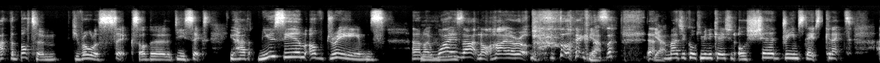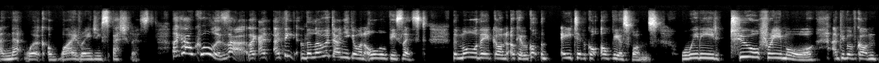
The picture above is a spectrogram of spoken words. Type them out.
at the bottom, if you roll a six on the d6, you have Museum of Dreams. And I'm like, mm-hmm. why is that not higher up? like, yeah. yeah. magical communication or shared dreamscapes connect a network of wide ranging specialists. Like, how cool is that? Like, I, I think the lower down you go on all of these lists, the more they've gone, okay, we've got the atypical obvious ones. We need two or three more. And people have gone,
